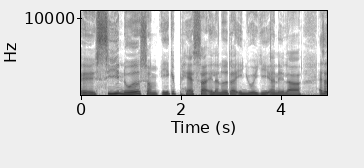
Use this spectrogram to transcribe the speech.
øh, sige noget, som ikke passer, eller noget, der er injurierende, eller... Altså,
